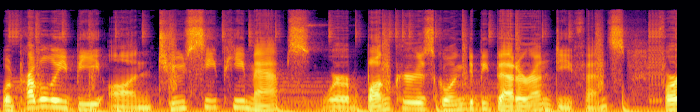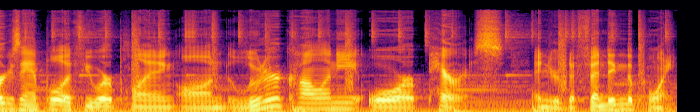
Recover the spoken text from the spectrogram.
would probably be on 2 CP maps where Bunker is going to be better on defense. For example, if you are playing on Lunar Colony or Paris and you're defending the point.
